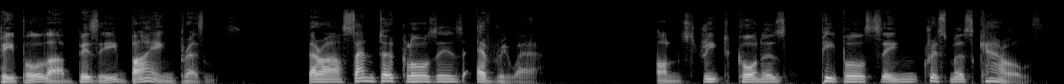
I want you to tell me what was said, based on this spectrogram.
People are busy buying presents. There are Santa Clauses everywhere. On street corners, people sing Christmas carols.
